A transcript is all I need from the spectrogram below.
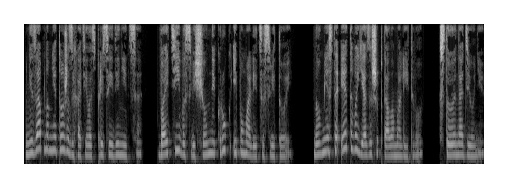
Внезапно мне тоже захотелось присоединиться — войти в освященный круг и помолиться святой. Но вместо этого я зашептала молитву, стоя на дюне,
